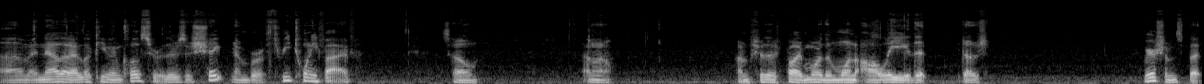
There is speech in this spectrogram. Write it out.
Um, and now that I look even closer, there's a shape number of 325. So, I don't know. I'm sure there's probably more than one Ali that does Meerschaums, but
